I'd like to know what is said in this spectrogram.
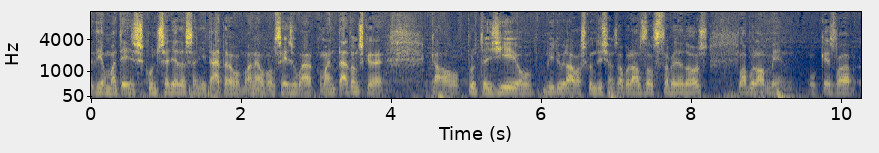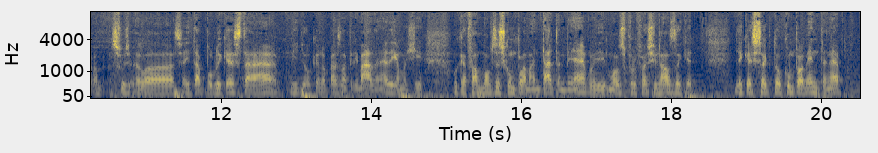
dir el mateix conseller de Sanitat, el Manel Balcells ho va comentar, doncs que cal protegir o millorar les condicions laborals dels treballadors laboralment, el que és la, la sanitat pública està millor que no pas la privada, eh? diguem així. El que fan molts és complementar també, eh? vull dir, molts professionals d'aquest sector complementen, eh?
